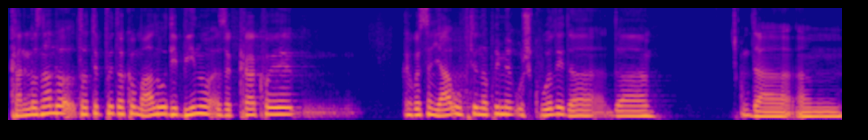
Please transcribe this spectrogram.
Kan ima znam da to te pita tako malo u dibinu, also kako je, kako sam ja uptio, na primjer, u školi, da, da, da um,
